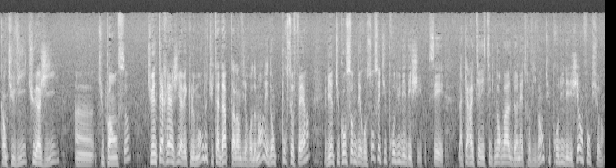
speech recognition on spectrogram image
quand tu vis, tu agis, euh, tu penses, tu interagis avec le monde, tu t'adaptes à l'environnement et donc pour ce faire, eh tu consommes des ressources et tu produis des déchets. C'est la caractéristique normale d'un être vivant, tu produis des déchets en fonctionnant.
